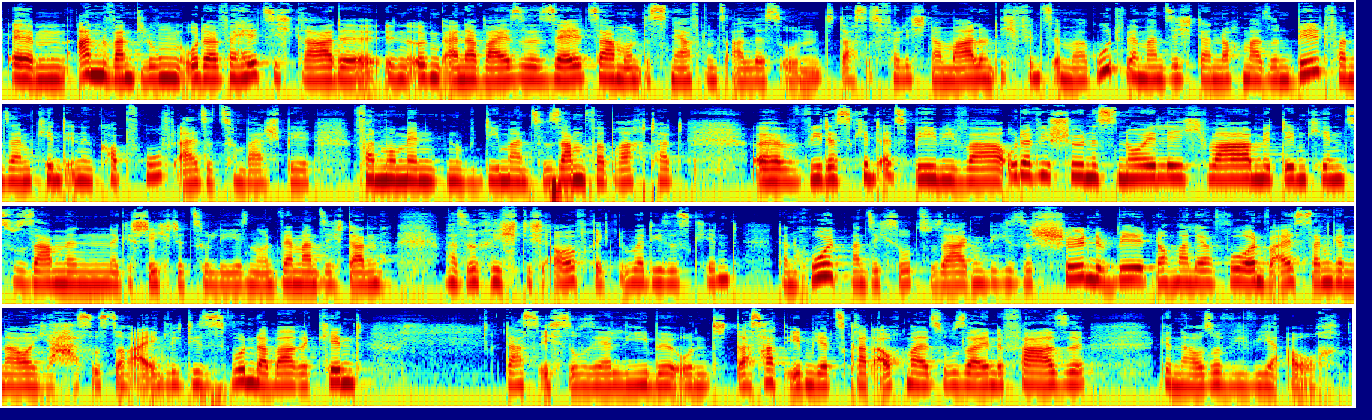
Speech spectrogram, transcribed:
ähm, Anwandlungen oder verhält sich gerade in irgendeiner Weise seltsam und es nervt uns alles und das ist völlig normal und ich finde es immer gut, wenn man sich dann nochmal so ein Bild von seinem Kind in den Kopf ruft, also zum Beispiel von Momenten, die man zusammen verbracht hat, äh, wie das Kind als Baby war oder wie schön es neulich war, mit dem Kind zusammen eine Geschichte zu lesen und wenn man sich dann mal so richtig aufregt über die dieses Kind, dann holt man sich sozusagen dieses schöne Bild nochmal hervor und weiß dann genau, ja, es ist doch eigentlich dieses wunderbare Kind, das ich so sehr liebe. Und das hat eben jetzt gerade auch mal so seine Phase, genauso wie wir auch.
